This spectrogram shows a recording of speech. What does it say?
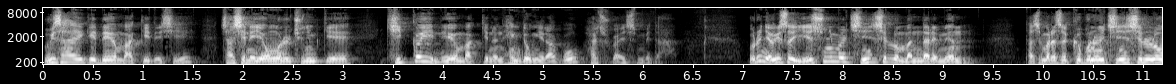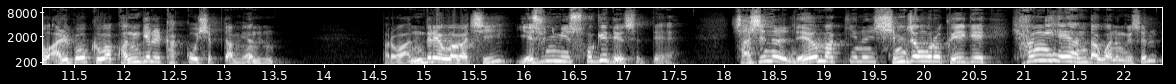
의사에게 내어 맡기듯이 자신의 영혼을 주님께 기꺼이 내어 맡기는 행동이라고 할 수가 있습니다. 우리는 여기서 예수님을 진실로 만나려면 다시 말해서 그분을 진실로 알고 그와 관계를 갖고 싶다면 바로 안드레와 같이 예수님이 소개되었을 때 자신을 내어 맡기는 심정으로 그에게 향해야 한다고 하는 것을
